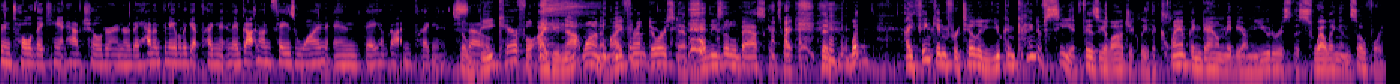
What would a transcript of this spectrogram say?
been told they can't have children or they haven't been able to get pregnant, and they've gotten on phase one and they have gotten pregnant. So, be careful. I do not want at my front doorstep all these little baskets, right? That what I think infertility, you can kind of see it physiologically, the clamping down maybe on the uterus, the swelling, and so forth.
